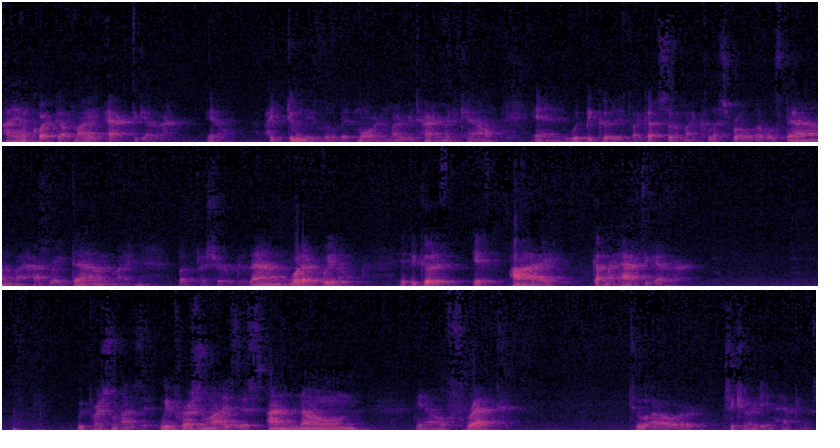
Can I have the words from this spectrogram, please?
I haven't quite got my act together. You know, I do need a little bit more in my retirement account, and it would be good if I got some of my cholesterol levels down, my heart rate down, my blood pressure down, whatever, you know. It'd be good if, if I got my act together we personalize it. We personalize this unknown, you know, threat to our security and happiness.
